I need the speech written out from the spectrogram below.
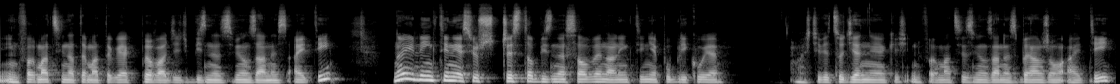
informacji na temat tego, jak prowadzić biznes związany z IT. No i LinkedIn jest już czysto biznesowy. Na LinkedInie publikuję właściwie codziennie jakieś informacje związane z branżą IT.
